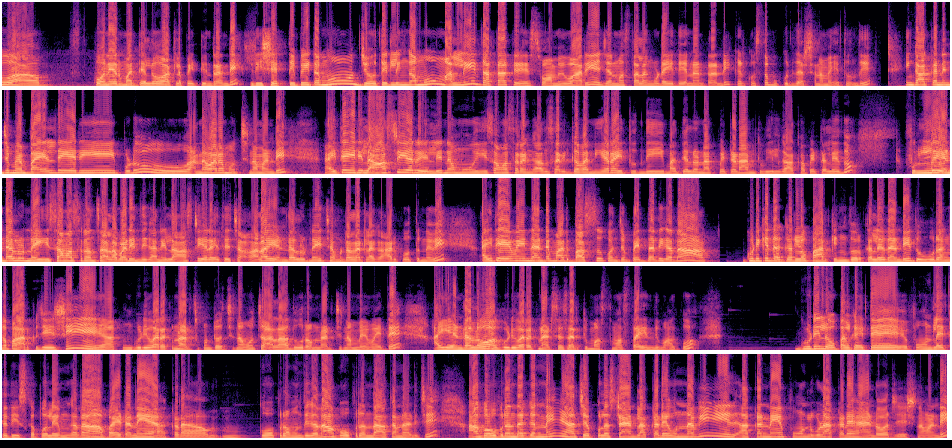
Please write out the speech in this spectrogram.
కోనేరు మధ్యలో అట్లా పెట్టిండ్రండి. ఇది శక్తిపీఠము జ్యోతిర్లింగము మళ్ళీ దత్తాత్రేయ స్వామి వారి జన్మస్థలం కూడా ఇదేనంటండి. ఇక్కడికి వస్తే ముగ్గురు దర్శనం అవుతుంది. ఇంకా అక్కడి నుంచి మేము బయలుదేరి ఇప్పుడు అన్నవరం వచ్చినామండి. అయితే ఇది లాస్ట్ ఇయర్ వెళ్ళినాము. ఈ సంవత్సరం కాదు సరిగ్గా వన్ ఇయర్ అవుతుంది. ఈ మధ్యలో నాకు పెట్టడానికి వీలు కాక పెట్టలేదు. ఫుల్ ఎండలు ఉన్నాయి ఈ సంవత్సరం చల్లబడింది కానీ లాస్ట్ ఇయర్ అయితే చాలా ఎండలు ఉన్నాయి చెమటలు అట్లా కారిపోతున్నవి అయితే ఏమైందంటే మాది బస్సు కొంచెం పెద్దది కదా. గుడికి దగ్గరలో పార్కింగ్ దొరకలేదండి. దూరంగా పార్క్ చేసి గుడి వరకు నడుచుకుంటూ వచ్చినాము. చాలా దూరం నడిచినాం మేమైతే. ఆ ఎండలో ఆ గుడి వరకు నడిచేసరికి మస్తు మస్తు అయింది మాకు. గుడి లోపలికైతే ఫోన్లు అయితే తీసుకుపోలేము కదా. బయటనే అక్కడ గోపురం ఉంది కదా ఆ గోపురం దాకా నడిచి ఆ గోపురం దగ్గరనే ఆ చెప్పుల స్టాండ్లు అక్కడే ఉన్నవి. అక్కడనే ఫోన్లు కూడా అక్కడే హ్యాండ్ ఓవర్ చేసినామండి.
